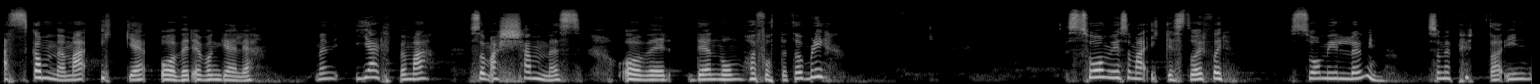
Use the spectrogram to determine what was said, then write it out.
Jeg skammer meg ikke over evangeliet, men hjelper meg som jeg skjemmes over det noen har fått det til å bli. Så mye som jeg ikke står for. Så mye løgn som er putta inn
